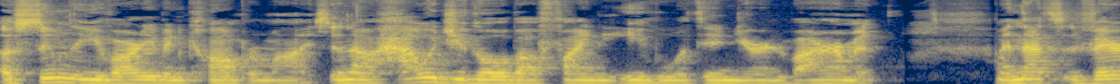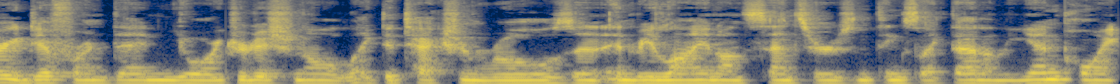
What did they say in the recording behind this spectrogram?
Assume that you've already been compromised. And now, how would you go about finding evil within your environment? And that's very different than your traditional like detection rules and, and relying on sensors and things like that on the endpoint.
